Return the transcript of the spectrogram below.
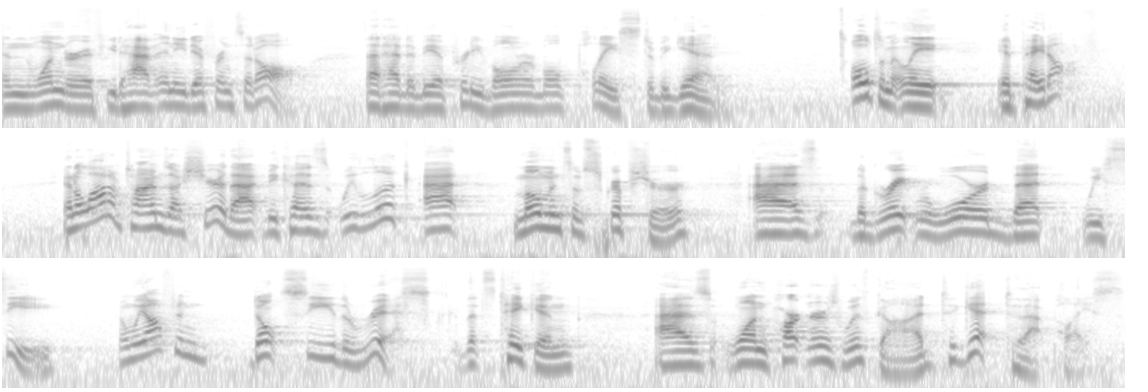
and wonder if you'd have any difference at all, that had to be a pretty vulnerable place to begin. Ultimately, it paid off. And a lot of times I share that because we look at moments of Scripture as the great reward that we see, and we often don't see the risk that's taken as one partners with God to get to that place.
